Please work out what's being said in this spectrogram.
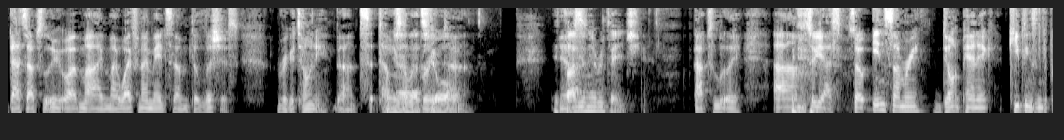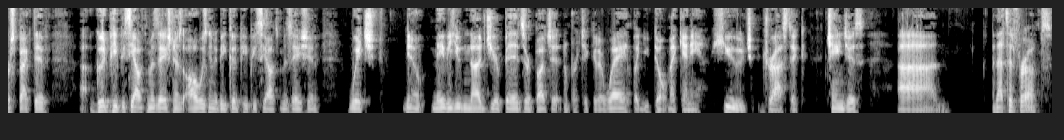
That's absolutely well, my my wife and I made some delicious rigatoni uh, to help yeah, celebrate that's your uh, Italian yes. heritage. Absolutely. Um, so yes. So in summary, don't panic. Keep things into perspective. Uh, good PPC optimization is always going to be good PPC optimization, which you know, maybe you nudge your bids or budget in a particular way, but you don't make any huge drastic changes. Um, and that's it for us.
